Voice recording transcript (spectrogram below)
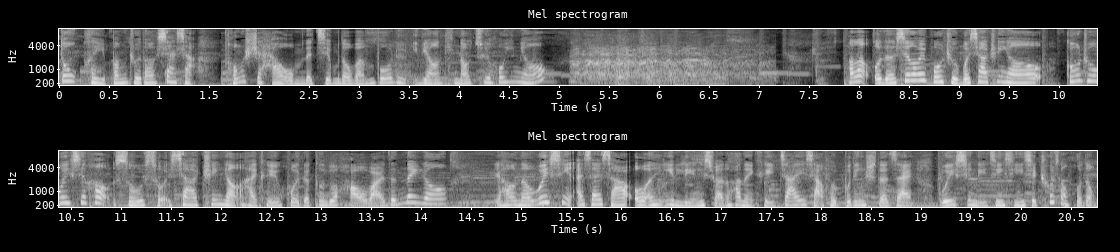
都可以帮助到夏夏。同时还有我们的节目的完播率，一定要听到最后一秒哦。好了，我的新浪微博主播夏春瑶，公众微信号搜索夏春瑶，还可以获得更多好玩的内容。然后呢，微信 s s r o n 一零，喜欢的话呢也可以加一下，会不定时的在微信里进行一些抽奖活动。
